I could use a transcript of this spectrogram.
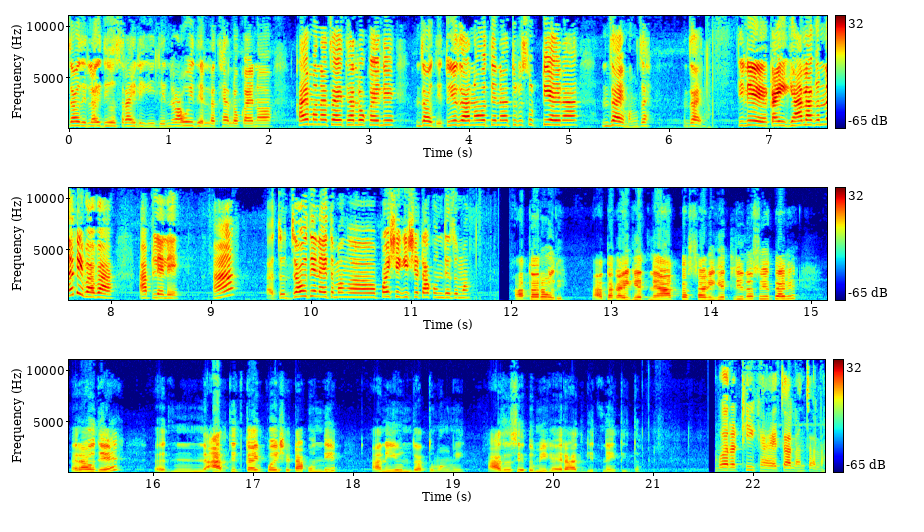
जाऊ दे लय दिवस राहिली गेली. राहू दिलं त्या लोकांना काय म्हणायचं आहे त्या लोकायले? जाऊ दे ते जाणं होते ना तुला सुट्टी आहे ना? जाय मग जाय. जाय. तिले काही घ्या लागेल ना रे बाबा आपल्याला. हा तू जाऊ दे नाही तर मग पैसे गिसे टाकून देतो मग. आता राहू दे. आता काही घेत नाही. आत्ताच साडी घेतली नसेल का रे राहू दे. अं, आरतीत काही पैसे टाकून दे आणि येऊन जातो मग मी. आजच येतो मी काही रात घेत नाही तिथं. बरं ठीक आहे. चालन चालन.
